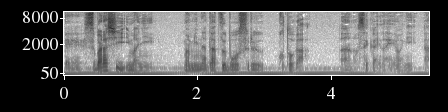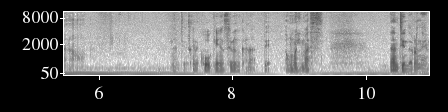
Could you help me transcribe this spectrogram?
えー、素晴らしい今に、まあ、みんな脱帽することがあの世界の平和にあのなていうんですかね貢献するんかなって思います。何て言うんだろうね。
